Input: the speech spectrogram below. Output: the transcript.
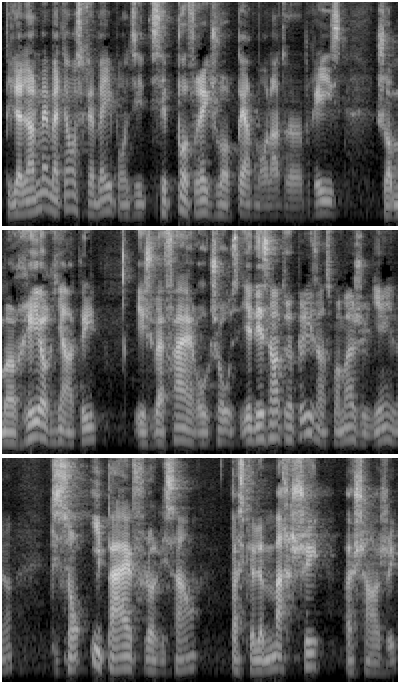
Puis le lendemain matin, on se réveille et on dit c'est pas vrai que je vais perdre mon entreprise, je vais me réorienter et je vais faire autre chose. Il y a des entreprises en ce moment, Julien, qui sont hyper florissantes parce que le marché a changé.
